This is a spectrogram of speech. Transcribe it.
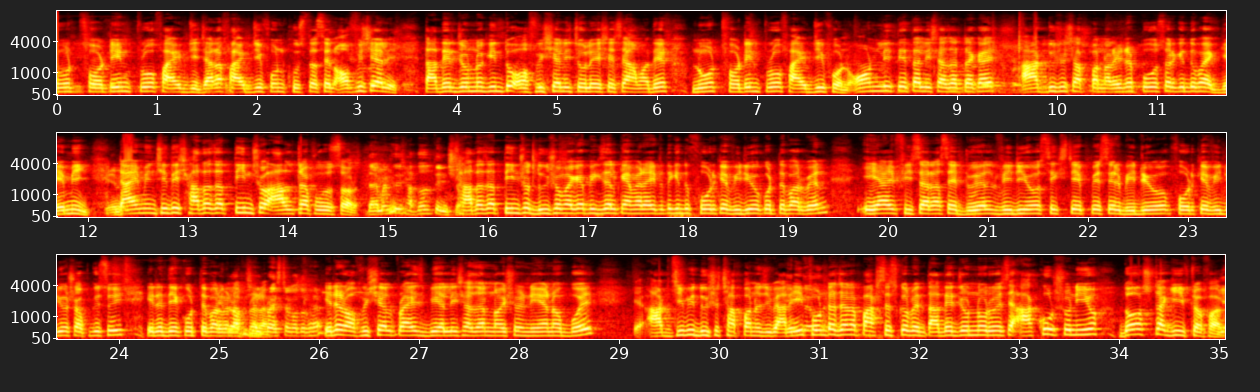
note fourteen pro five G যারা ফাইভ জি ফোন খুঁজতেছেন অফিসিয়ালি তাদের জন্য কিন্তু অফিসিয়ালি চলে এসেছে আমাদের note fourteen pro five G phone only তেতাল্লিশ হাজার টাকায় আট দুশো ছাপ্পান্ন। আর এটার প্রসেসর কিন্তু ভাই গেমিং ডাইমেনসিটি সাত হাজার তিনশো আলট্রা প্রসেসর সাত হাজার তিনশো। দুইশো মেগাপিক্সেল ক্যামেরা এটাতে কিন্তু ফোর কে ভিডিও করতে পারবেন। এআই ফিচার আছে ডুয়েল ভিডিও সিক্সটি এর ভিডিও ফোর কে ভিডিও সবকিছুই এটা দিয়ে করতে পারবেন আপনারা। এটার অফিসিয়াল প্রাইস বিয়াল্লিশ হাজার নয়শো নিরানব্বই আট জিবি দুইশো ছাপ্পান্ন জিবি আর এই ফোনটা যারা পারচেস করবেন তাদের জন্য রয়েছে আকর্ষণীয় দশটা গিফট অফার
